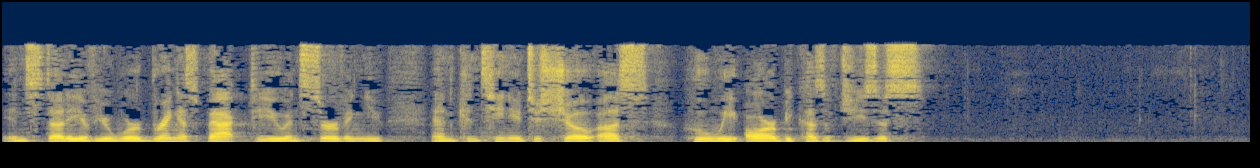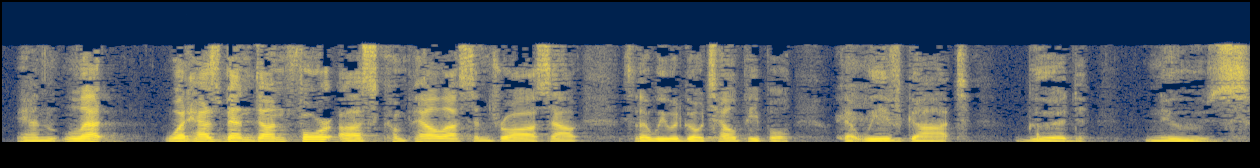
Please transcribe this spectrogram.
in study of your word. Bring us back to you in serving you and continue to show us who we are because of Jesus. And let what has been done for us compel us and draw us out so that we would go tell people that we've got good news.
